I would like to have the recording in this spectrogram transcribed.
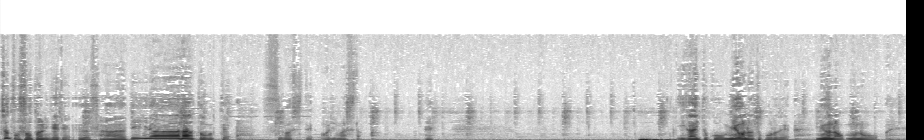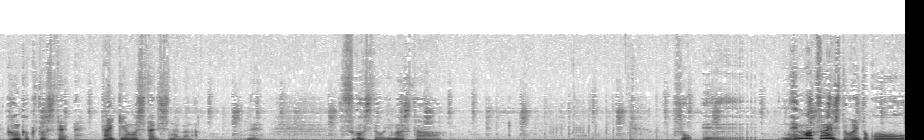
ちょっと外に出て、え、寒いなーと思って過ごしておりました。意外とこう妙なところで、妙なものを感覚として体験をしたりしながら、ね、過ごしておりました。そう、えー、年末年始って割とこう、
